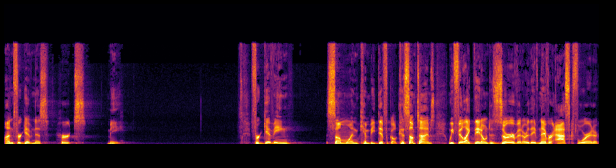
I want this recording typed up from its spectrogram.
unforgiveness hurts me. Forgiving someone can be difficult because sometimes we feel like they don't deserve it or they've never asked for it or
